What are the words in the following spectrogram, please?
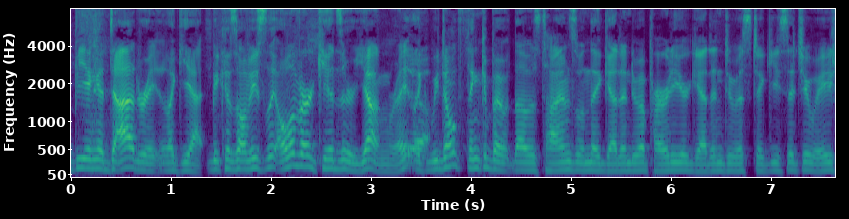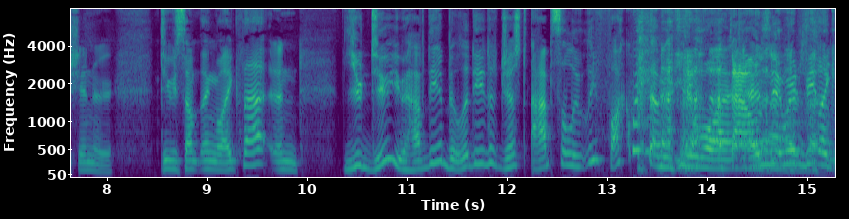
being a dad right like yet because obviously all of our kids are young, right? Like we don't think about those times when they get into a party or get into a sticky situation or do something like that and you do. You have the ability to just absolutely fuck with them if you want. And it would be like,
